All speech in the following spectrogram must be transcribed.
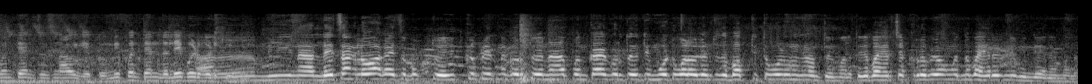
पण त्यांचंच नाव घेतो. मी पण त्यांना लय बडबड केली. अरे, मी ना लय चांगलं वागायचं बघतोय इतकं प्रयत्न करतोय ना पण काय करतोय ते मोठ वळवलं तुझ्या बाबतीत तर वळूनच आणतोय मला. त्याच्या बाहेर चक्रव्यूहामधनं बाहेरच निघून द्या नाही मला.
